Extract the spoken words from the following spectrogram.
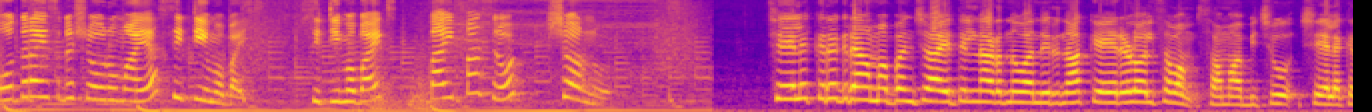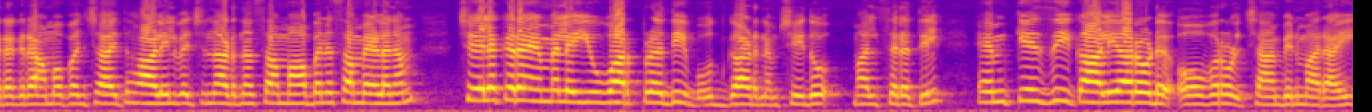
ഓതറൈസ്ഡ് ഷോറൂമായ city mobiles. City mobiles bypass road Shoranur. Chelakkara ഗ്രാമപഞ്ചായത്തിൽ നടന്നു വന്നിരുന്ന കേരളോത്സവം സമാപിച്ചു. ചേലക്കര ഗ്രാമപഞ്ചായത്ത് ഹാളിൽ വെച്ച് നടന്ന സമാപന സമ്മേളനം Chelakkara M L A U R Pradeep ഉദ്ഘാടനം ചെയ്തു. മത്സരത്തിൽ M K C Kaliyarode overall ചാമ്പ്യന്മാരായി.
